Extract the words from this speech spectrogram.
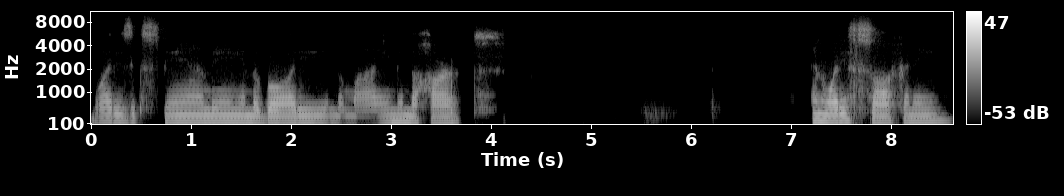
what is expanding in the body, in the mind, in the heart. And what is softening.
